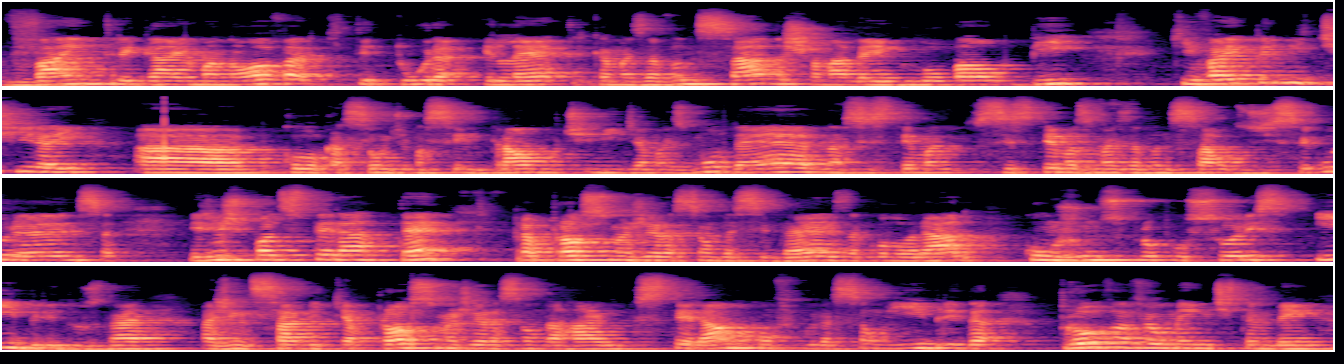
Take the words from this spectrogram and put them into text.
vai entregar uma nova arquitetura elétrica mais avançada chamada Global B, que vai permitir aí a colocação de uma central multimídia mais moderna, sistema, sistemas mais avançados de segurança e a gente pode esperar até para a próxima geração da S10, da Colorado, conjuntos propulsores híbridos. Né? A gente sabe que a próxima geração da Hilux terá uma configuração híbrida, provavelmente também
